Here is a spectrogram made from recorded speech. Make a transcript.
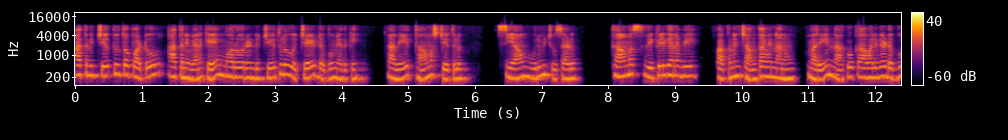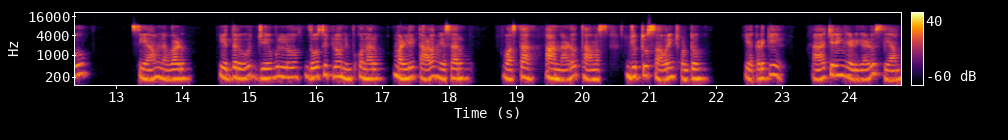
అతని చేతులతో పాటు అతని వెనకే మరో రెండు చేతులు వచ్చాయి డబ్బు మీదకి. అవి థామస్ చేతులు. శ్యామ్ ఉరిమి చూశాడు. థామస్ వెకిలిగనవి పక్కనుంచి అంతా విన్నాను. మరి నాకు కావాలిగా డబ్బు? శ్యామ్ నవ్వాడు. ఇద్దరు జేబుల్లో దోసిట్లో నింపుకున్నారు. మళ్ళీ తాళం వేశారు. వస్తా అన్నాడు థామస్. జుట్టు సవరించుకుంటూ. ఎక్కడికి? ఆశ్చర్యంగా అడిగాడు శ్యామ్.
